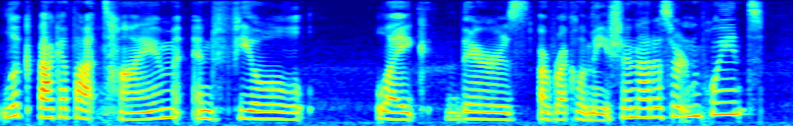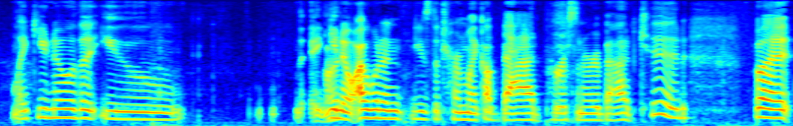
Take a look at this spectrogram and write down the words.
look back at that time and feel like there's a reclamation at a certain point? Like you know that you, you know, I wouldn't use the term like a bad person or a bad kid, but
